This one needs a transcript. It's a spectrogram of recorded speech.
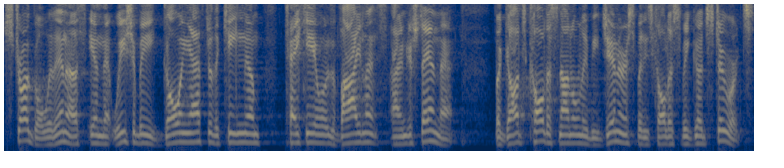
struggle within us in that we should be going after the kingdom, taking it with violence. I understand that. But God's called us not only to be generous, but He's called us to be good stewards.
